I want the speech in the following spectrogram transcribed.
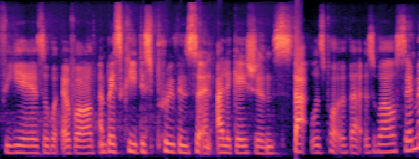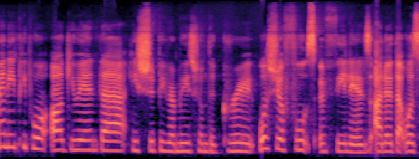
for years or whatever, and basically disproving certain allegations. That was part of that as well. So many people are arguing that he should be removed from the group. What's your thoughts and feelings? I know that was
